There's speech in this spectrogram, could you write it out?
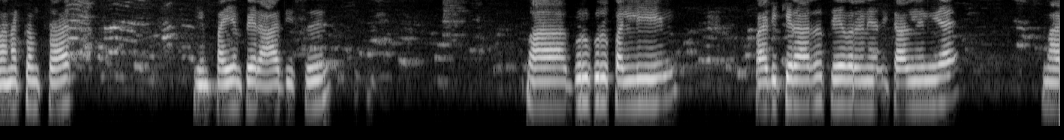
வணக்கம் சார். என் பையன் பேர் ஆதிசு. குருகுரு குரு குரு பள்ளியில் படிக்கிறாரு தேவரநேரி காலனியில். ம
